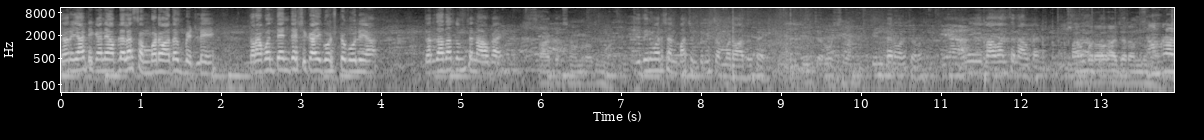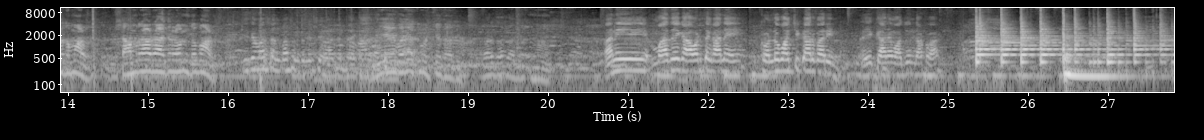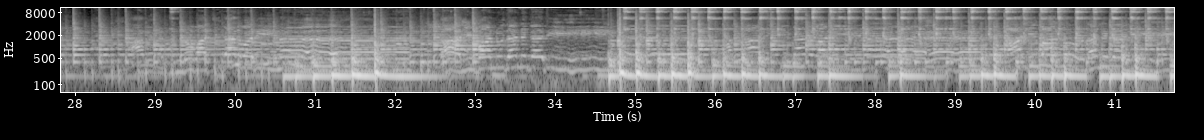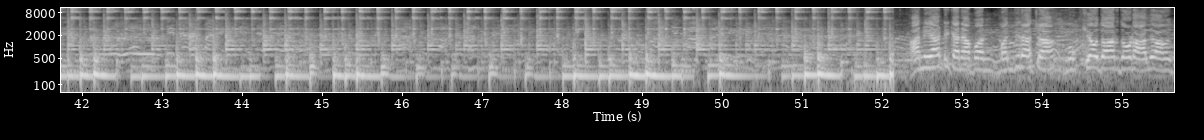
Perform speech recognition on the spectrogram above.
तर या ठिकाणी आपल्याला संबड वादक भेटले. तर आपण त्यांच्याशी काही गोष्ट बोलूया. तर दादा तुमचं नाव काय? सागर किती वर्षांपासून तुम्ही संबड वाजवत आहे. तीन चार वर्ष झाली. तीन चार वर्षापासून. आणि बाबांचं नाव काय? शामराव राजाराम. शामराव धमाळ. शामराव राजाराम धमाळ. किती वर्षांपासून तुम्ही सेवा करताय? हे बरेच वर्ष झाली. बरं झालं. आणि माझं एक आवडतं गाणं आहे खंडोबाची कारभारीन. एक गाणं वाजवून दाखवा. खंडोबाची कालवरीन, आणि या ठिकाणी आपण मंदिराच्या मुख्य द्वार जवळ आलो आहोत.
